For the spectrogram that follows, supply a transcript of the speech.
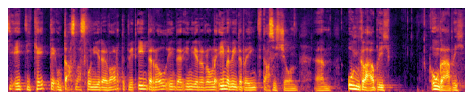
die Etikette und das, was von ihr erwartet wird, in, der Rolle, in, der, in ihrer Rolle immer wieder bringt, das ist schon ähm, unglaublich unglaublich,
